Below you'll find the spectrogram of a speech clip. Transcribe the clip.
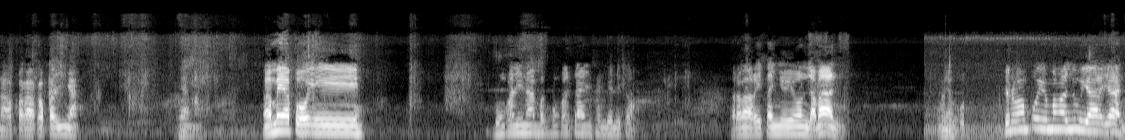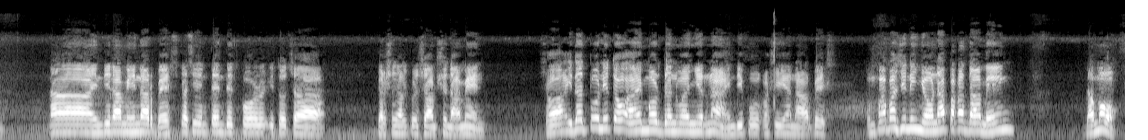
Nakapakakapal niya. Yan. Mamaya po, eh, bungkalin na, magbungkal tayo sa ganito. Para makita nyo yung laman. Yan po. Po yung mga luya, yan, na hindi namin hinarvest kasi intended for ito sa personal consumption namin. So, ang edad po nito ay more than one year na. Hindi po kasi yan harvest. Kung papansin ninyo, napakadaming damo.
